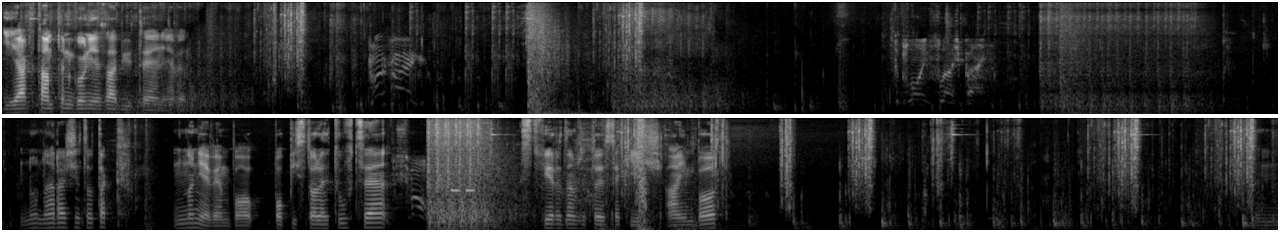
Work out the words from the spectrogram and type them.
Jak tamten go nie zabił, to ja nie wiem. No na razie to tak, no nie wiem, bo po pistoletówce stwierdzam, że to jest jakiś aimbot. Mm.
